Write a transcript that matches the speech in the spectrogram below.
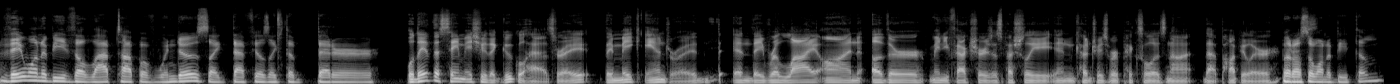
they want to be the laptop of Windows, like that feels like the better. Well, they have the same issue that Google has, right? They make Android and they rely on other manufacturers, especially in countries where Pixel is not that popular. But also want to beat them.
